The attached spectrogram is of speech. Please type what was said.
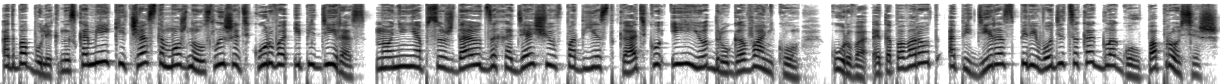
От бабулек на скамейке часто можно услышать Курва и Педирос, но они не обсуждают заходящую в подъезд Катьку и ее друга Ваньку. Курва – это поворот, а Педирос переводится как глагол «попросишь».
